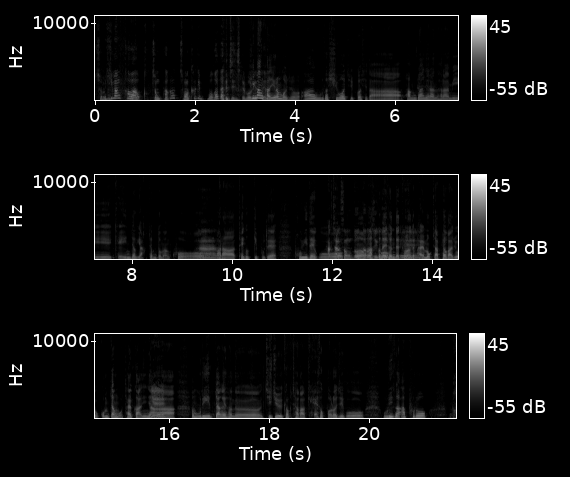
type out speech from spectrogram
좀 희망파와 걱정파가 정확하게 뭐가 다른지 잘 모르겠어요. 희망판 이런 거죠. 아, 우리가 쉬워질 것이다. 황교안이라는 사람이 개인적 약점도 많고, 아. 봐라 태극기 부대 포위되고, 확장성도 어, 떨어지고. 박근혜 전 대통령한테 예. 발목 잡혀가지고 꼼짝 못할 거 아니냐. 예. 그럼 우리 입장에서는 지지율 격차가 계속 벌어지고, 우리가 앞으로 뭐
